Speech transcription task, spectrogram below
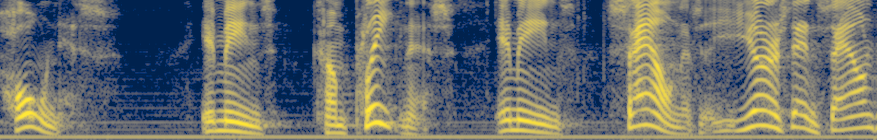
wholeness, it means completeness, it means soundness. You understand sound?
